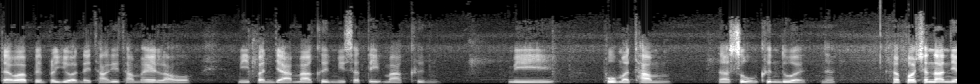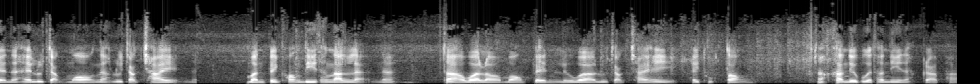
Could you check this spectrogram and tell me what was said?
แต่ว่าเป็นประโยชน์ในทางที่ทำให้เรา มีปัญญามากขึ้น มีสติมากขึ้น มีภูมิธรรมนะสูงขึ้นด้วยนะเพราะฉะนั้นเนี่ยนะให้รู้จักมองนะรู้จักใช้นะมันเป็นของดีทั้งนั้นแหละนะถ้าว่าเรามองเป็นหรือว่ารู้จักใช้ให้ให้ถูกต้องคำเดียวเพื่อเท่านี้นะกราบพระ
